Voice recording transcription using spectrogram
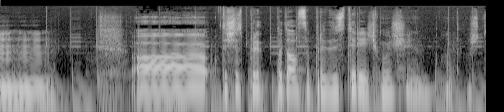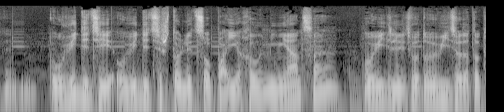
Мгм. А, Ты сейчас пытался предостеречь мужчин о том, что... увидите, увидите, что лицо поехало меняться. Вы видели, вот вы видите вот это вот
